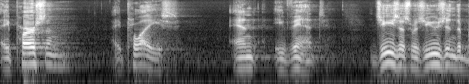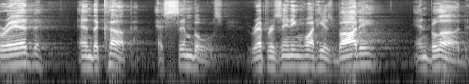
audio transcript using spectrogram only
a person, a place, and event. Jesus was using the bread and the cup as symbols representing what his body and blood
